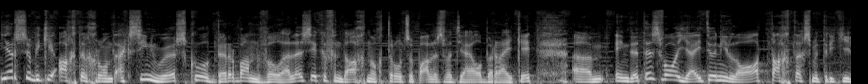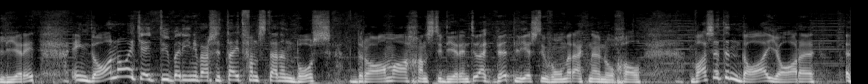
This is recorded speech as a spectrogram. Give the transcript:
Eers so 'n bietjie agtergrond. Ek sien Hoërskool Durbanville. Hulle is seker vandag nog trots op alles wat jy al bereik het. Um en dit is waar jy toe in die laat 80s matrikuleer het en daarna het jy toe by die Universiteit van Stellenbosch drama gaan studeer en toe ek dit lees, toe wonder ek nou nogal, was dit in daai jare 'n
